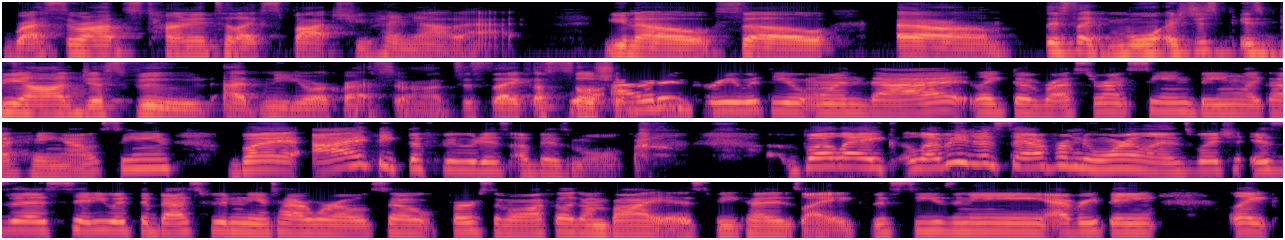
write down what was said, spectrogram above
restaurants turn into like spots you hang out at. You know, so um it's like more it's just it's beyond just food at New York restaurants. It's like a social well, I would agree with you on that, like the restaurant scene being like a hangout scene, but I think the food is abysmal. but like let me just say I'm from New Orleans, which is the city with the best food in the entire world. So first of all, I feel like I'm biased because like the seasoning, everything, like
